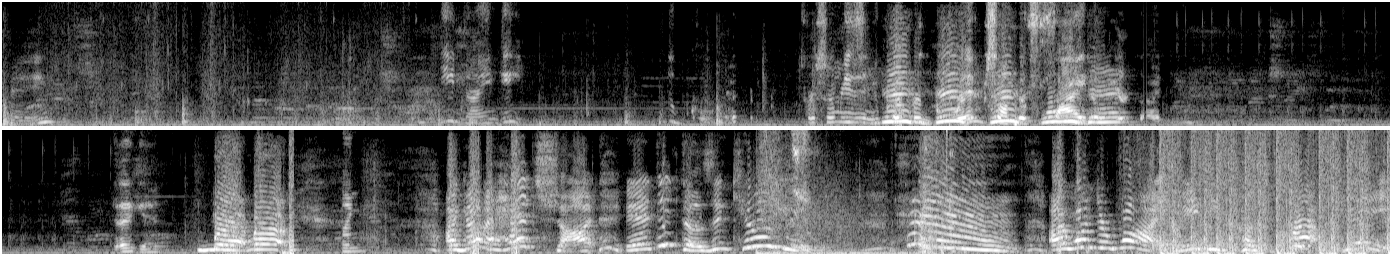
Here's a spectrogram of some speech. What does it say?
Okay. E90. You grip. For some reason, you put the grips on the side of your gun. Again. Bruh, bruh. I got a headshot and it doesn't kill you. Hmm. I wonder why. Maybe because crap game.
